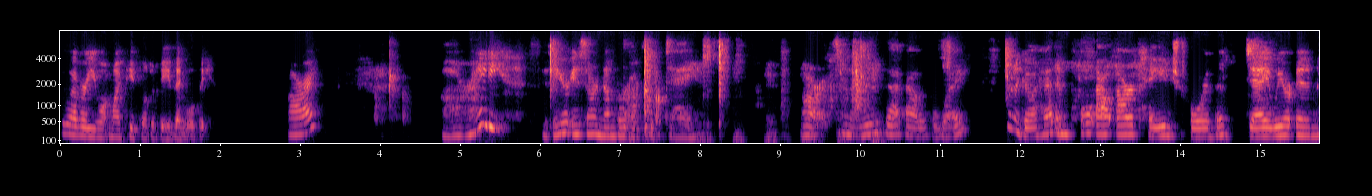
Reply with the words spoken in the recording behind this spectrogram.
Whoever you want my people to be, they will be. All right. All righty. So there is our number of the day. All right, so I'm going to move that out of the way. I'm going to go ahead and pull out our page for the day. We are in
